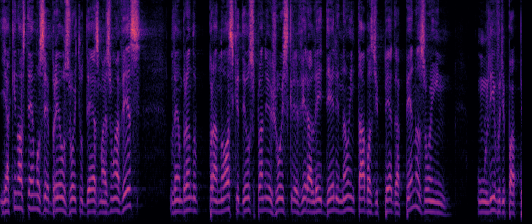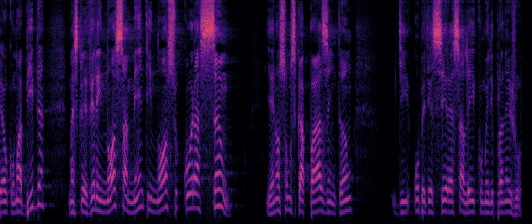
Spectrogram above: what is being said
E aqui nós temos Hebreus 8:10 mais uma vez, lembrando para nós que Deus planejou escrever a lei dele não em tábuas de pedra apenas ou em um livro de papel como a Bíblia, mas escrever em nossa mente, em nosso coração. E aí nós somos capazes então de obedecer a essa lei como ele planejou.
